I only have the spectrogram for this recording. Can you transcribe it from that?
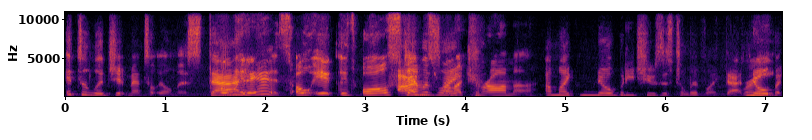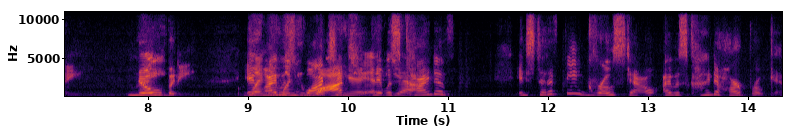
it's a legit mental illness. That oh, it is. Oh, it it all stems was from like- a trauma. I'm like nobody chooses to live like that. Right. Nobody, nobody. It- When, I when was you watching watch it, and it was yeah. kind of instead of being grossed out, I was kind of heartbroken.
